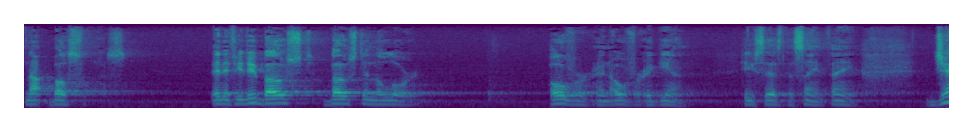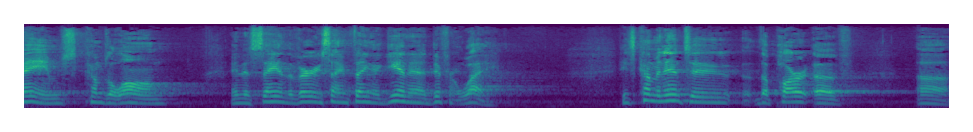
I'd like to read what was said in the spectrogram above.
not boastfulness. And if you do boast, boast in the Lord. Over and over again, he says the same thing. James comes along and is saying the very same thing again in a different way. He's coming into the part of uh,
